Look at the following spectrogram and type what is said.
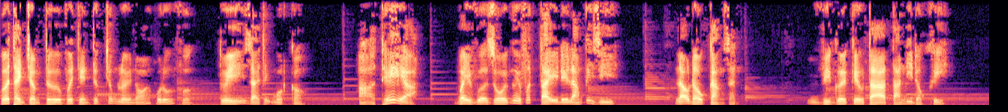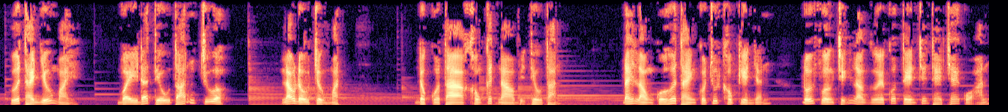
Hứa thành trầm từ với tin tức trong lời nói của đối phương, Tùy giải thích một câu. À thế à? Vậy vừa rồi ngươi vất tay để làm cái gì? Lão đầu càng giận. Vì ngươi kêu ta tán đi độc khí. Hứa thành nhớ mày. Vậy đã tiêu tán chưa? Lão đầu trừng mắt. Độc của ta không cách nào bị tiêu tán. Đáy lòng của hứa thành có chút không kiên nhẫn. Đối phương chính là người có tên trên thẻ tre của hắn.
